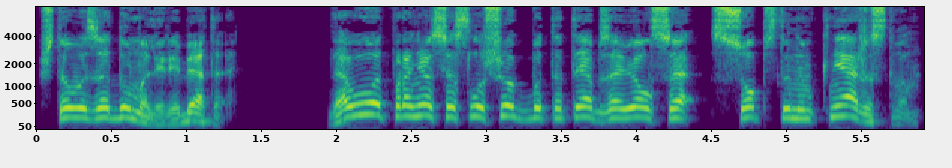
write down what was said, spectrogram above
«Что вы задумали, ребята?» Да вот, пронесся слушок, будто ты обзавелся собственным княжеством.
